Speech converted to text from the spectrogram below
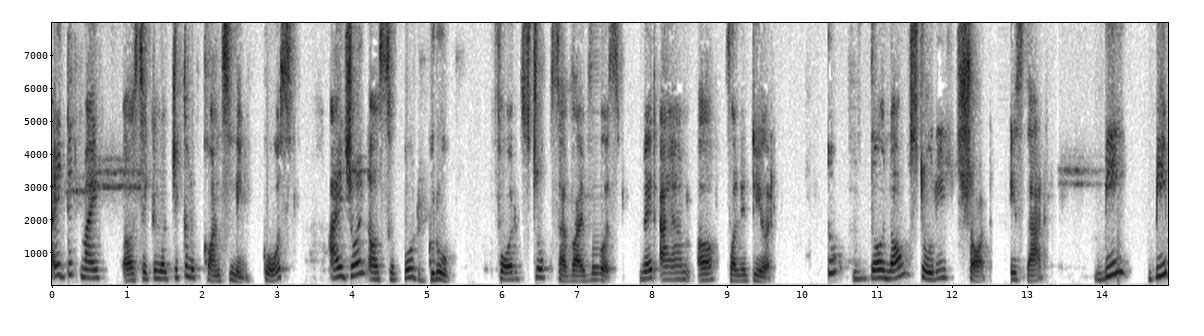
I did my uh, psychological counseling course. I joined a support group for stroke survivors where I am a volunteer. So the long story short is that be be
